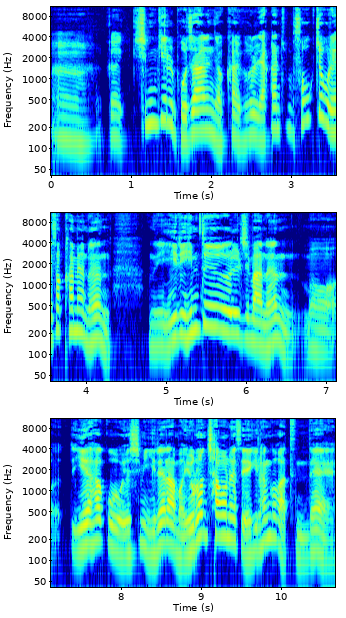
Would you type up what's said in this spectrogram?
어, 그 심기를 보좌하는 역할 그걸 약간 좀 소극적으로 해석하면은 일이 힘들지만은 뭐 이해하고 열심히 일해라 뭐 이런 차원에서 얘기를 한 것 같은데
